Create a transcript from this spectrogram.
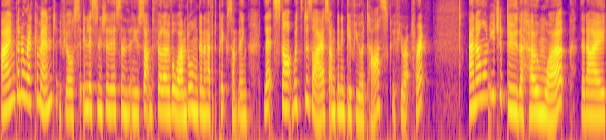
I'm going to recommend if you're sitting listening to this and you're starting to feel overwhelmed, or oh, I'm going to have to pick something, let's start with desire. So, I'm going to give you a task if you're up for it. And I want you to do the homework that I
